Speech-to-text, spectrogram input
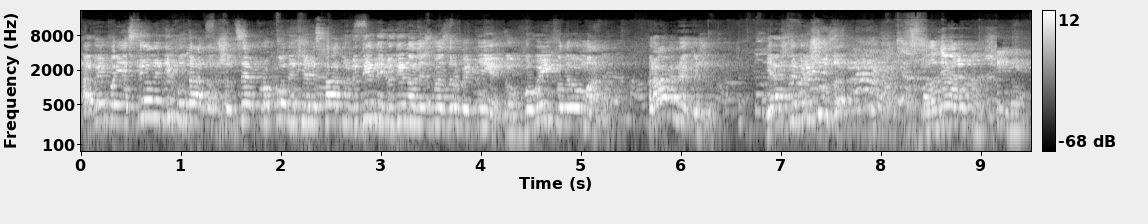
а ви пояснили депутатам, що це проходить через хату людини, людина не зможе зробити ні, бо ви їх коли омани. Правильно я кажу? Я ж не брешу зараз. Володимир Ігорович. Линии.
